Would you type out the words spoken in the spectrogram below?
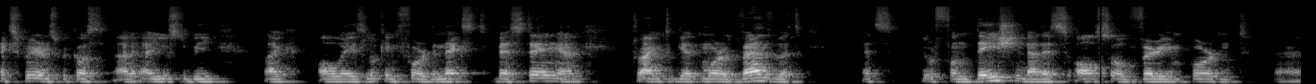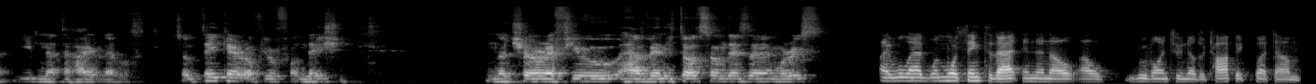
experience because I, I used to be like always looking for the next best thing and trying to get more advanced, but it's your foundation that is also very important, uh, even at the higher levels. So take care of your foundation. Not sure if you have any thoughts on this, uh, Maurice. I will add one more thing to that, and then I'll I'll move on to another topic. But um,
